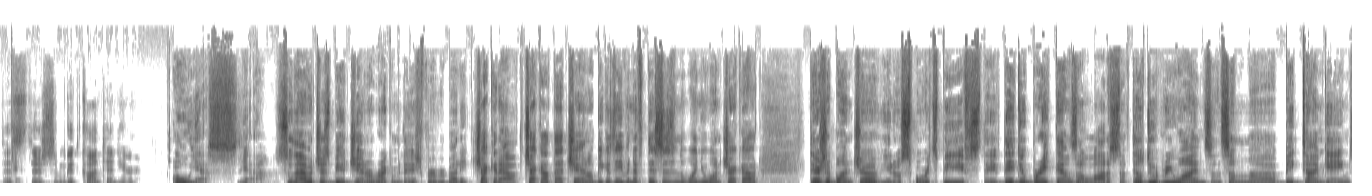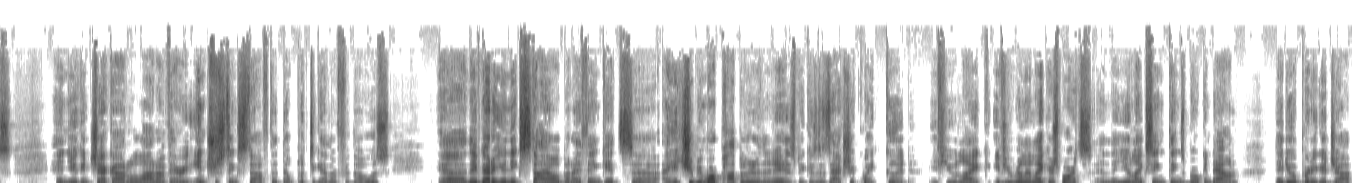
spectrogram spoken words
this there's some good content here. Oh yes, yeah. So that would just be a general recommendation for everybody. Check it out. Check out that channel because even if this isn't the one you want to check out, there's a bunch of you know sports beefs. They they do breakdowns on a lot of stuff. They'll do rewinds on some uh, big time games, and you can check out a lot of very interesting stuff that they'll put together for those. Uh, they've got a unique style, but I think it's uh, it should be more popular than it is because it's actually quite good. If you like, if you really like your sports and that you like seeing things broken down, they do a pretty good job.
